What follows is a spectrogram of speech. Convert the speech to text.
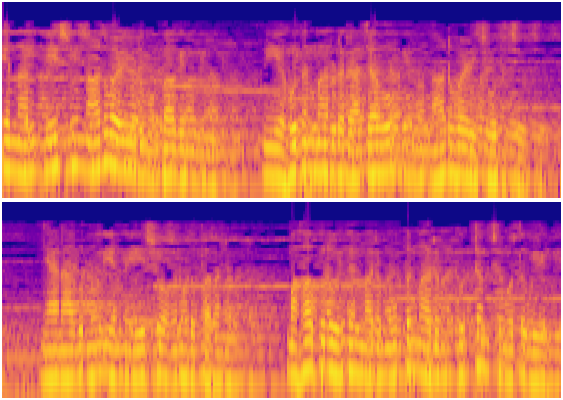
എന്നാൽ യേശു നാടുവഴിയുടെ മുമ്പാകെ നിന്ന്. നീ യഹൂദന്മാരുടെ രാജാവോ? എന്ന് നാടുവഴി ചോദിച്ചു. ഞാനാകുന്നു എന്ന് യേശു അവനോട് പറഞ്ഞു. മഹാപുരോഹിതന്മാരും മൂപ്പന്മാരും കുറ്റം ചുമത്തുകയും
